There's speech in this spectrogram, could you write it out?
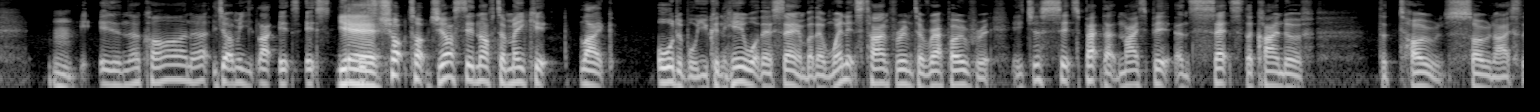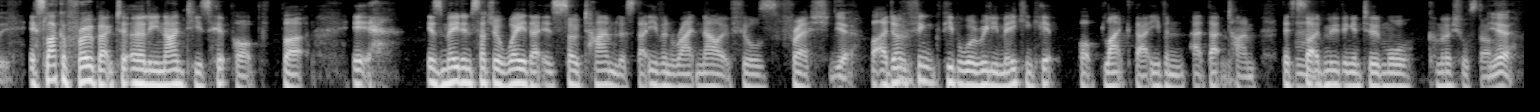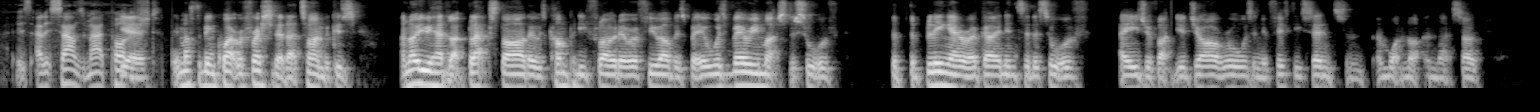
hmm. in the corner. Do you know what I mean? Like it's it's Yeah. it's chopped up just enough to make it like audible. You can hear what they're saying, but then when it's time for him to rap over it, it just sits back that nice bit and sets the kind of the tone so nicely. It's like a throwback to early 90s hip hop, but it is made in such a way that it's so timeless that even right now it feels fresh. Yeah. But I don't mm. think people were really making hip hop like that even at that mm. time. They mm. started moving into more commercial stuff. Yeah. It's, and it sounds mad polished. Yeah, it must have been quite refreshing at that time because I know you had like Black Star, there was Company Flow, there were a few others, but it was very much the sort of the, the bling era going into the sort of age of like your Ja Rules and your 50 cents and, and whatnot and that. So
